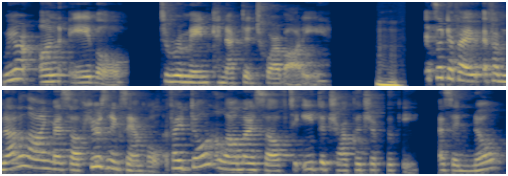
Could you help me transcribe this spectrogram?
we are unable to remain connected to our body. Mm-hmm. It's like if I if I'm not allowing myself, here's an example. If I don't allow myself to eat the chocolate chip cookie, I say, no,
